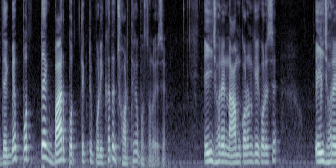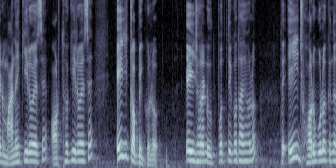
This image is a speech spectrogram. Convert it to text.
দেখবে প্রত্যেকবার প্রত্যেকটি পরীক্ষাতে ঝড় থেকে প্রশ্ন রয়েছে। এই ঝড়ের নামকরণ কে করেছে? এই ঝড়ের মানে কি রয়েছে? অর্থ কি রয়েছে? এই টপিকগুলো এই ঝড়ের উৎপত্তি কোথায় হলো? তো এই ঝড়গুলো কিন্তু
